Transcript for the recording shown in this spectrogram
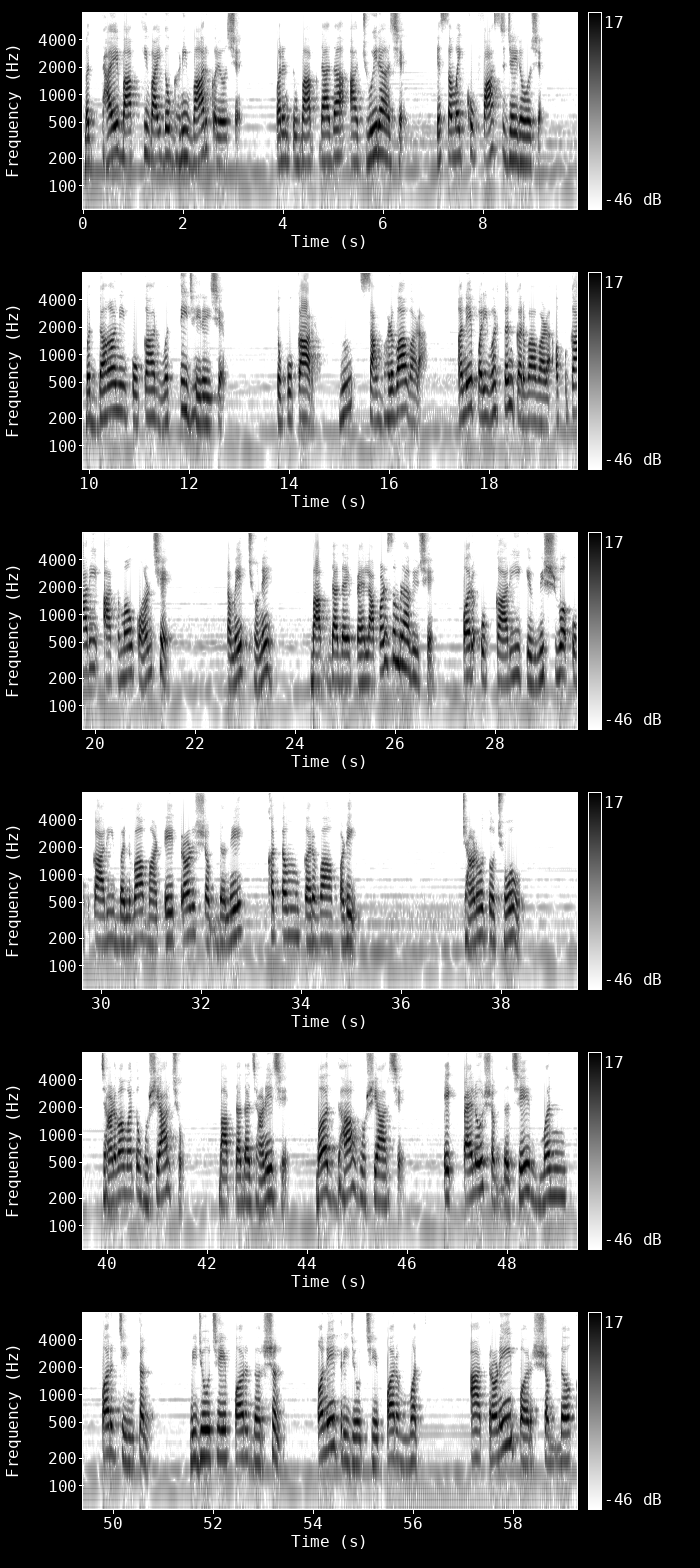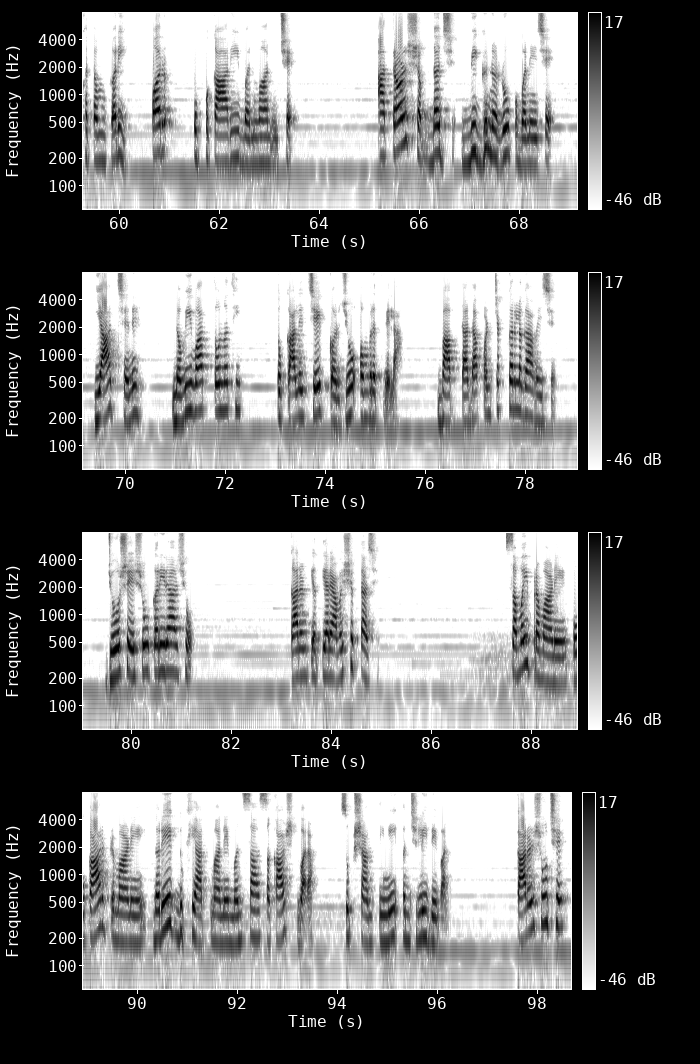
બધાએ બાપથી વાયદો ઘણી વાર કર્યો છે. પરંતુ બાપ દાદા આ જોઈ રહ્યા છે કે સમય ખૂબ ફાસ્ટ જઈ રહ્યો છે. બધાની પોકાર વધતી જઈ રહી છે. તો પોકાર હું સાંભળવા વાળા અને પરિવર્તન કરવા વાળા અપકારી આત્માઓ કોણ છે? તમે જ છો ને? બાપ દાદાએ પહેલા પણ સંભળાવ્યું છે. પર ઉપકારી કે વિશ્વ ઉપકારી બનવા માટે ત્રણ શબ્દને ખતમ કરવા પડે. જાણો તો છો. જાણવામાં તો હોશિયાર છો. બાપ દાદા જાણે છે. બધા હોશિયાર છે. એક પહેલો શબ્દ છે મન પર ચિંતન. બીજો છે પર દર્શન. અને ત્રીજો છે પર મત. આ ત્રણેય પર શબ્દ ખતમ કરી પર ઉપકારી બનવાનું છે. આ ત્રણ શબ્દ જ વિઘ્ન રૂપ બને છે. યાદ છે ને? નવી વાત તો નથી. તો કાલે ચેક કરજો અમૃત વેલા. બાપ દાદા પણ ચક્કર લગાવે છે. જોશે શું કરી રહ્યા છો? કારણ કે અત્યારે આવશ્યકતા છે. સમય પ્રમાણે, પોકાર પ્રમાણે, દરેક દુખી આત્માને મનસા સકાશ દ્વારા સુખ શાંતિની અંજલિ દેવાની. કારણ શું છે?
